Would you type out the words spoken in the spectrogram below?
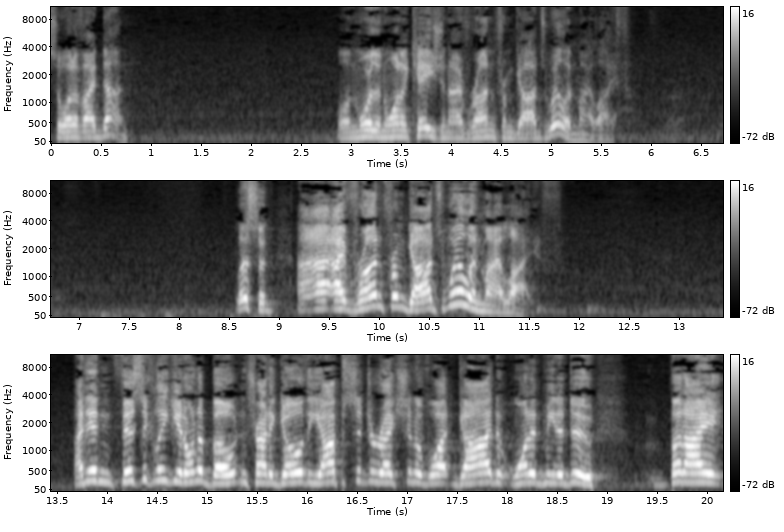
So, what have I done? Well, on more than one occasion, I've run from God's will in my life. Listen, I, have run from God's will in my life. I didn't physically get on a boat and try to go the opposite direction of what God wanted me to do, but I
